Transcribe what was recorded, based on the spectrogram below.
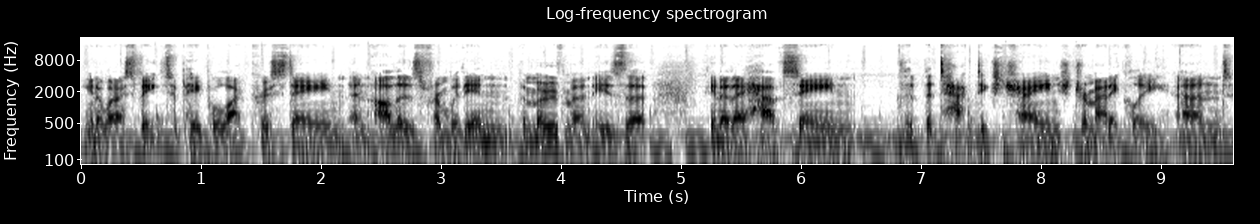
you know, when I speak to people like Christine and others from within the movement, is that, you know, they have seen the, the tactics change dramatically. And,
